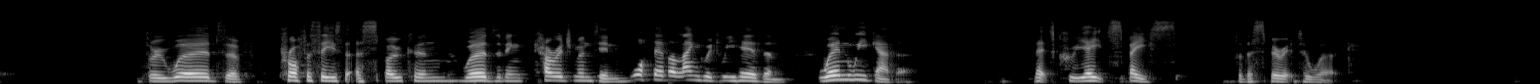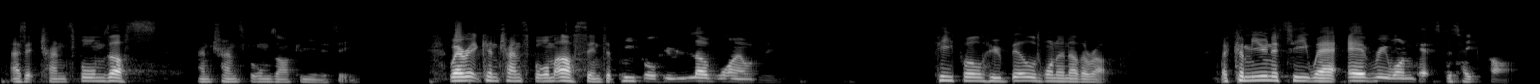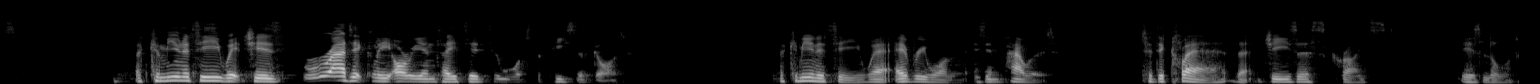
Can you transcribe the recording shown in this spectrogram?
through words of prophecies that are spoken, words of encouragement in whatever language we hear them, when we gather, let's create space for the Spirit to work as it transforms us and transforms our community. Where it can transform us into people who love wildly, people who build one another up, a community where everyone gets to take part, a community which is radically orientated towards the peace of God, a community where everyone is empowered to declare that Jesus Christ is Lord.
